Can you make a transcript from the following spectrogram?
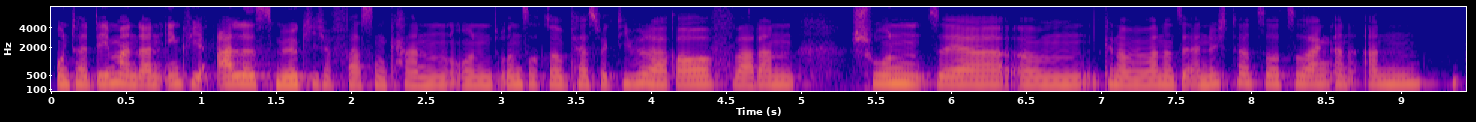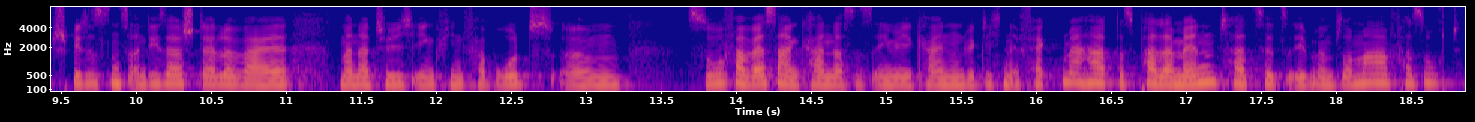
unter dem man dann irgendwie alles Mögliche fassen kann. Und unsere Perspektive darauf war dann schon sehr, ähm, genau, wir waren dann sehr ernüchtert sozusagen an, an, spätestens an dieser Stelle, weil man natürlich irgendwie ein Verbot ähm, so verwässern kann, dass es irgendwie keinen wirklichen Effekt mehr hat. Das Parlament hat es jetzt eben im Sommer versucht,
